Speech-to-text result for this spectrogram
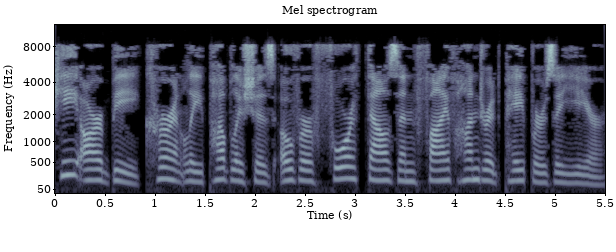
PRB currently publishes over 4,500 papers a year,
